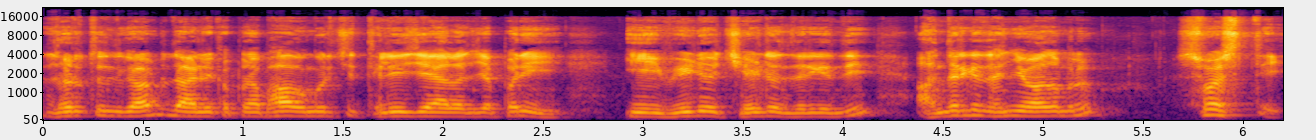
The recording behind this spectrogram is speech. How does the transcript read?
జరుగుతుంది కాబట్టి దాని యొక్క ప్రభావం గురించి తెలియజేయాలని చెప్పని ఈ వీడియో చేయడం జరిగింది. అందరికీ ధన్యవాదములు. స్వస్తి.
